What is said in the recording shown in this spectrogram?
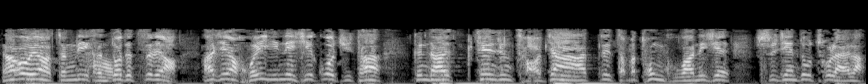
然后要整理很多的资料，而且要回忆那些过去他跟他先生吵架啊，这怎么痛苦啊，那些时间都出来了。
